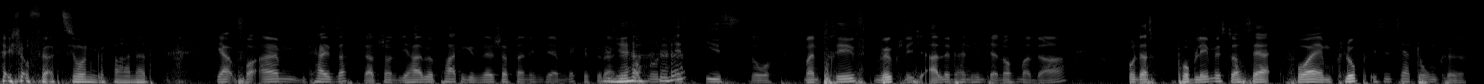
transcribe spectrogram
vielleicht auch für Aktionen gefahren hat. Ja, vor allem, Kai sagt es gerade schon, die halbe Partygesellschaft dann hinterher im Mac ist wieder Ja. und es ist so. Man trifft wirklich alle dann hinterher nochmal da. Und das Problem ist, du hast ja vorher im Club, ist es ja dunkel.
